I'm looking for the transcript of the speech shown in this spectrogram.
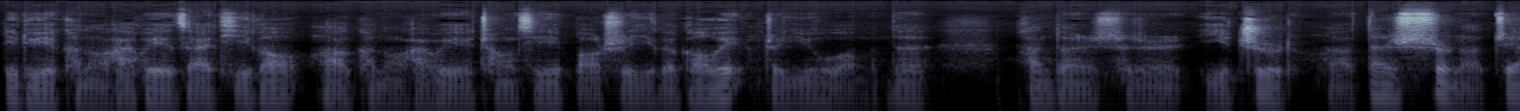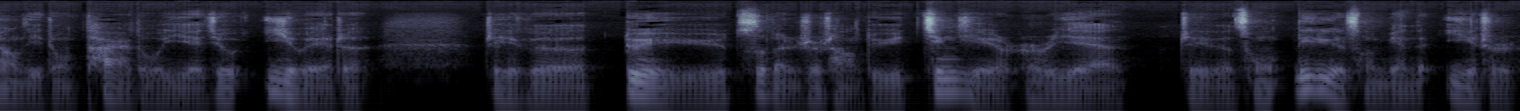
利率可能还会再提高啊，可能还会长期保持一个高位，这与我们的判断是一致的啊。但是呢，这样的一种态度也就意味着，这个对于资本市场、对于经济而言，这个从利率层面的抑制。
